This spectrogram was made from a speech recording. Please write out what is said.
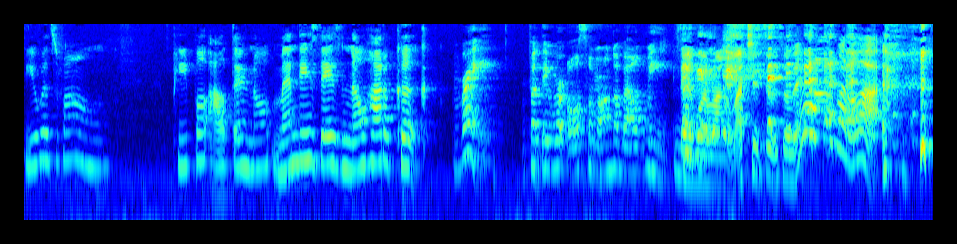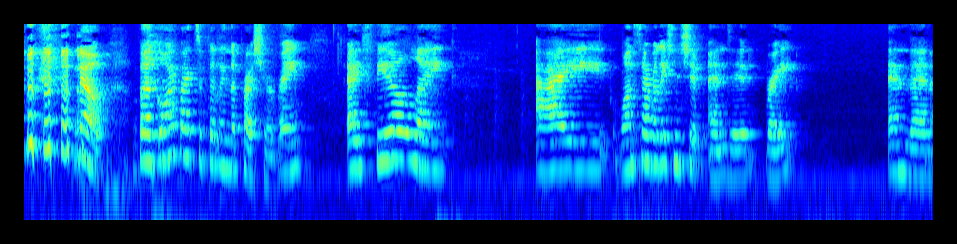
you was wrong. People out there know men these days know how to cook. Right but they were also wrong about me. They okay. were wrong about you too, so they're wrong about a lot. no, but going back to feeling the pressure, right? I feel like I once that relationship ended, right? And then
